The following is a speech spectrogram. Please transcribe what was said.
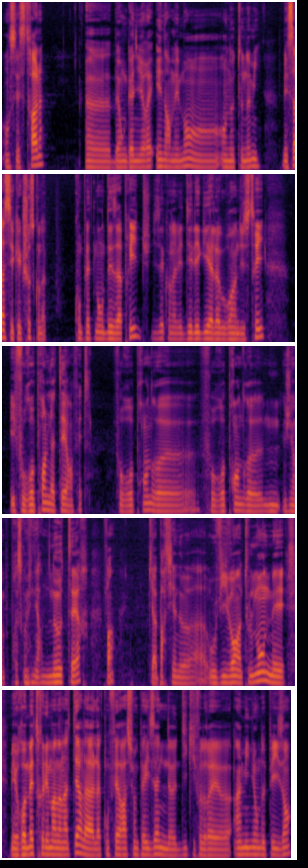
ancestral, ben, on gagnerait énormément en, en autonomie. Mais ça, c'est quelque chose qu'on a complètement désappris. Tu disais qu'on avait délégué à l'agro-industrie. Il faut reprendre la terre, en fait faut reprendre, euh, faut reprendre, euh, j'ai presque envie de dire nos terres, enfin qui appartiennent aux vivants, à tout le monde, mais, mais remettre les mains dans la terre. La, Confédération paysanne euh, dit qu'il faudrait un million de paysans.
